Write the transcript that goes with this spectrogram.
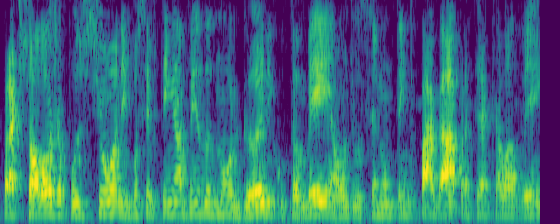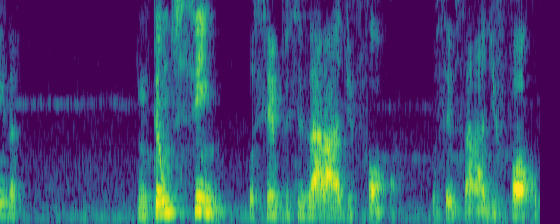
para que sua loja posicione e você tenha venda no orgânico também, onde você não tem que pagar para ter aquela venda. Então sim, você precisará de foco. Você precisará de foco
